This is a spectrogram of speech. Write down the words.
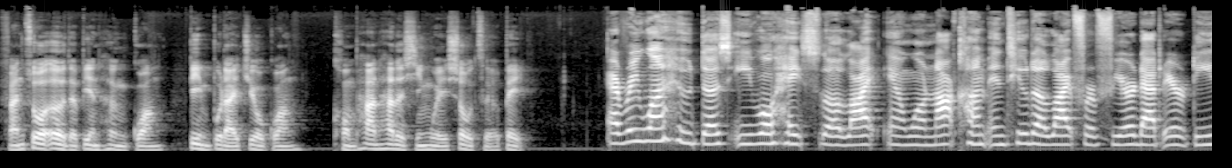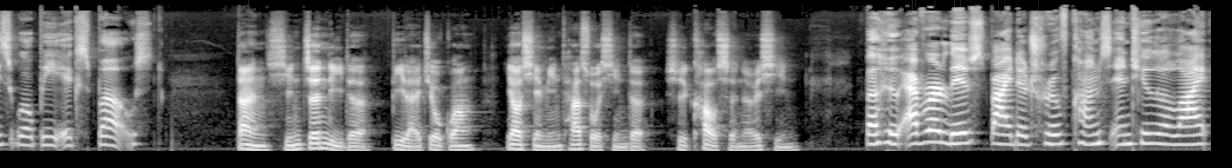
凡作恶的便恨光， 并不来就光，恐怕他的行为受责备。Everyone who does evil hates the light and will not come into the light for fear that their deeds will be exposed. 但行真理的必来就光，要显明他所行的是靠神而行。But whoever lives by the truth comes into the light,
